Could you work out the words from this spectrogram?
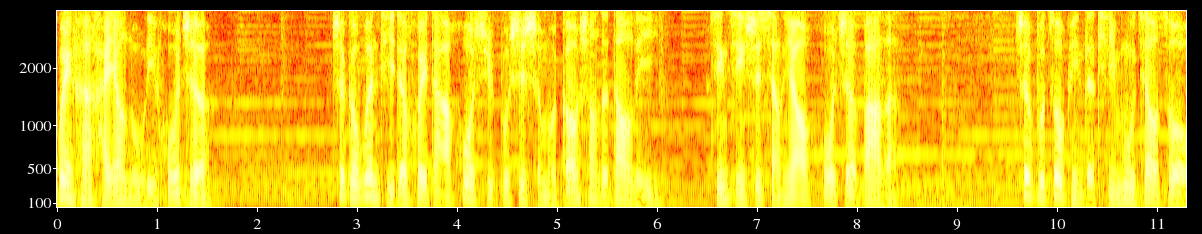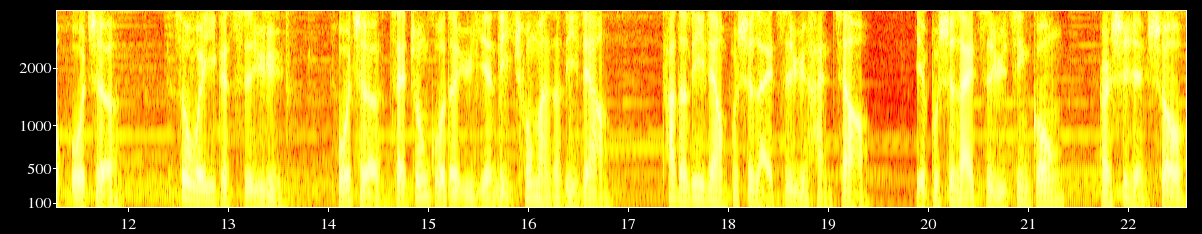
为何还要努力活着？这个问题的回答或许不是什么高尚的道理，仅仅是想要活着罢了。这部作品的题目叫做《活着》。作为一个词语，“活着”在中国的语言里充满了力量。它的力量不是来自于喊叫，也不是来自于进攻，而是忍受，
